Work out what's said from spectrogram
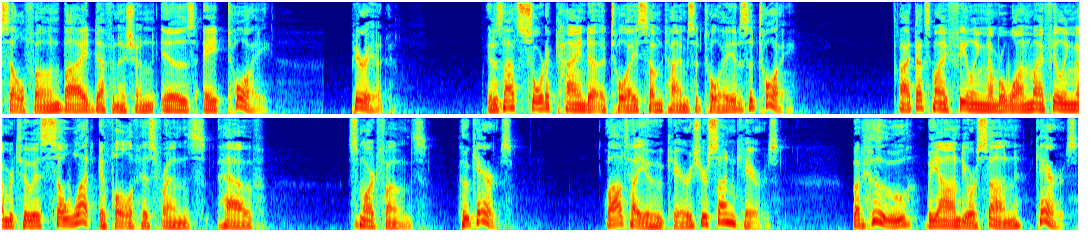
cell phone, by definition, is a toy. Period. It is not sorta kinda a toy, sometimes a toy. It is a toy. All right, that's my feeling number one. My feeling number two is so what if all of his friends have smartphones? Who cares? Well, I'll tell you who cares. Your son cares. But who, beyond your son, cares?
